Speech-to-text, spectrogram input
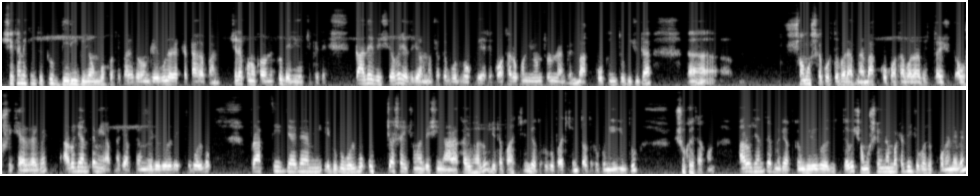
সেখানে কিন্তু একটু দেরি বিলম্ব হতে পারে। ধরুন রেগুলার একটা টাকা পান, সেটা কোনো কারণে একটু দেরি হচ্ছে পেতে। কাদের বেশি হবে? যাতে জন্মচকে বোধ বকরি আছে। কথার উপর নিয়ন্ত্রণ রাখবেন। বাক্য কিন্তু কিছুটা সমস্যা করতে পারে আপনার। বাক্য, কথা বলার তাই অবশ্যই খেয়াল রাখবেন। আরও জানতে আমি আপনাকে আপনার ভিডিওগুলো দেখতে বলব। প্রাপ্তির জায়গায় আমি এটুকু বলব উচ্চাসা এই সময় বেশি না রাখাই ভালো। যেটা পাচ্ছেন, যতটুকু পাচ্ছেন, ততটুকু নিয়ে কিন্তু সুখে থাকুন। আরও জানতে আপনাকে আপকাম ভিডিওগুলো দেখতে হবে। সমস্যা এই নাম্বারটা দিয়ে যোগাযোগ করে নেবেন।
